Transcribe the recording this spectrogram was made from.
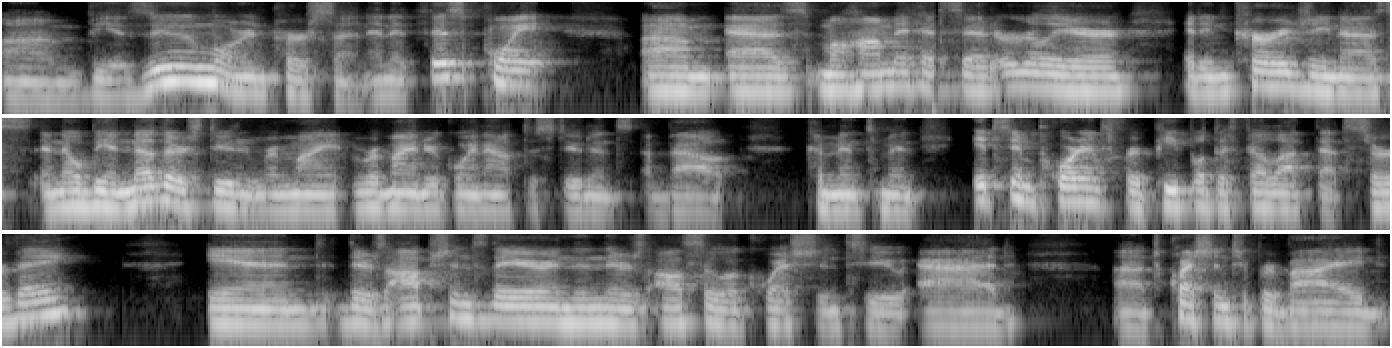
um, via Zoom or in person? And at this point, um, as Mohammed had said earlier, it encouraging us, and there'll be another student remind, reminder going out to students about commencement. It's important for people to fill out that survey and there's options there. And then there's also a question to add, uh, question to provide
